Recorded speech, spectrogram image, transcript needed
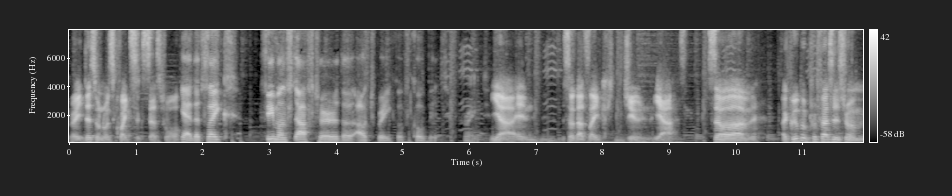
right? This one was quite successful. Yeah, that's like three months after the outbreak of COVID, right? Yeah, and so that's like June. Yeah. So um, a group of professors from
